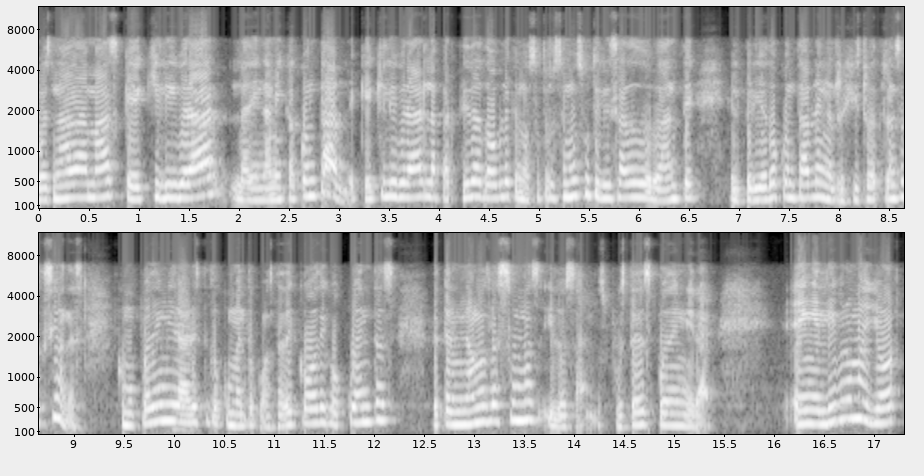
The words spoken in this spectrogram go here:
pues nada más que equilibrar la dinámica contable, que equilibrar la partida doble que nosotros hemos utilizado durante el periodo contable en el registro de transacciones. Como pueden mirar, este documento consta de código, cuentas, determinamos las sumas y los saldos. Pues ustedes pueden mirar. En el libro mayor,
